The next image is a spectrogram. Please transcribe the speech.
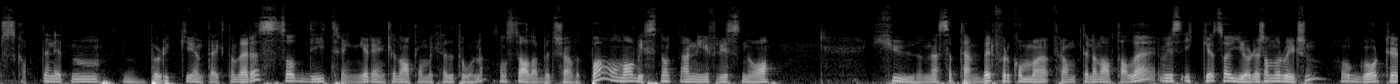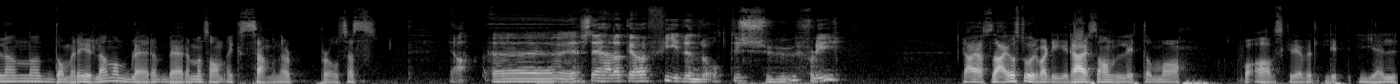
skapt en liten bulk i inntektene deres, så de trenger egentlig en avtale med kreditorene, som stadig har blitt skjøvet på. Og nå visstnok er ny frist nå 20.9. for å komme fram til en avtale. Hvis ikke, så gjør det som Norwegian og går til en dommer i Irland og ber ber om en sånn examiner process. Ja. eh, jeg ser her at de har 487 fly. Ja, ja, så det er jo store verdier her, så det handler litt om å få avskrevet litt gjeld.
